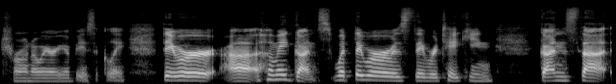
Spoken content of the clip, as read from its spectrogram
Toronto area basically. They were uh, homemade guns. What they were is they were taking guns that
